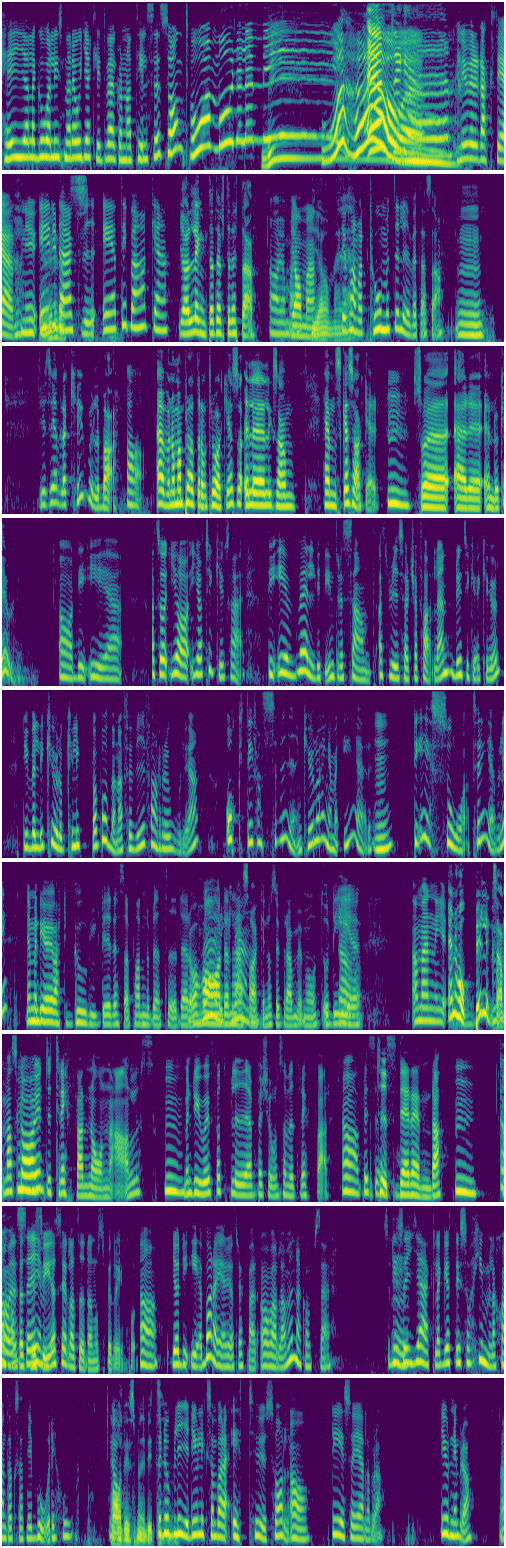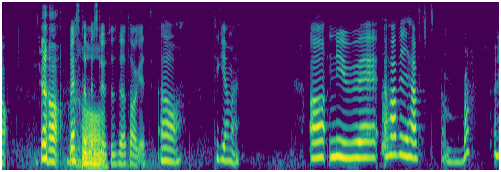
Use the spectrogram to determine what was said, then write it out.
Hej alla goa lyssnare och hjärtligt välkomna till säsong två av Mord eller My! Woho! Äntligen! Nu är det dags igen. Nu är det dags, vi är tillbaka. Jag har längtat efter detta. Ja, jag med. Jag med. Jag med. Det har fan varit tomt i livet alltså. Mm. Det är så jävla kul bara. Ja. Även om man pratar om tråkiga so- eller liksom hemska saker Mm. så är det ändå kul. Ja, det är... Alltså, ja, jag tycker så här. Det är väldigt intressant att researcha fallen. Det tycker jag är kul. Det är väldigt kul att klippa poddarna, för vi är fan roliga. Och det är fan svinkul att hänga med er. Mm. Det är så trevligt. Nej, men det har ju varit guld i dessa pandemitider och ha den här saken att se fram emot. Och det Ja. är, ja, men, En hobby liksom. Man ska Mm. ju inte träffa någon alls. Mm. Men du har ju fått bli en person som vi träffar. ja, precis. Typ den enda. Mm. Ja, men För att same. vi ses hela tiden och spelar in podd. Ja. ja, det är bara er jag träffar av alla mina kompisar. Så det är så Mm. jäkla gött. Det är så himla skönt också att ni bor ihop. Ja, det är smidigt. För då blir det ju liksom bara ett hushåll. Ja. Det är så jävla bra. Det gjorde ni bra. Ja. Bästa Ja. beslutet vi har tagit. Ja, tycker jag med. Ja, nu eh, har vi haft... Va?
